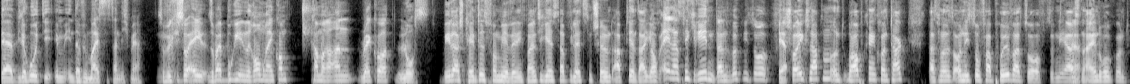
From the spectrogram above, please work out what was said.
der wiederholt die im Interview meistens dann nicht mehr. So wirklich so, ey, sobald Boogie in den Raum reinkommt, Kamera an, Rekord, los. Belasch kennt es von mir, wenn ich manche Gäste habe, wie letzten Shell und Abdi, dann sage ich auch, ey, lass nicht reden. Dann wirklich so Ja. Scheuklappen und überhaupt keinen Kontakt, dass man das auch nicht so verpulvert, so oft, so den ersten Ja. Eindruck und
